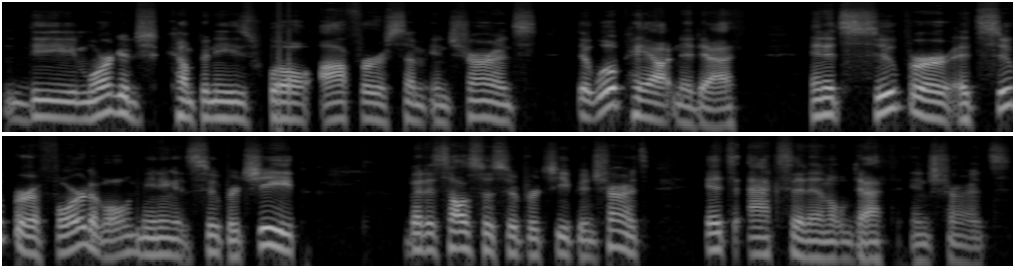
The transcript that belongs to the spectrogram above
the mortgage companies will offer some insurance that will pay out in a death, and it's super it's super affordable, meaning it's super cheap, but it's also super cheap insurance. It's accidental death insurance,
